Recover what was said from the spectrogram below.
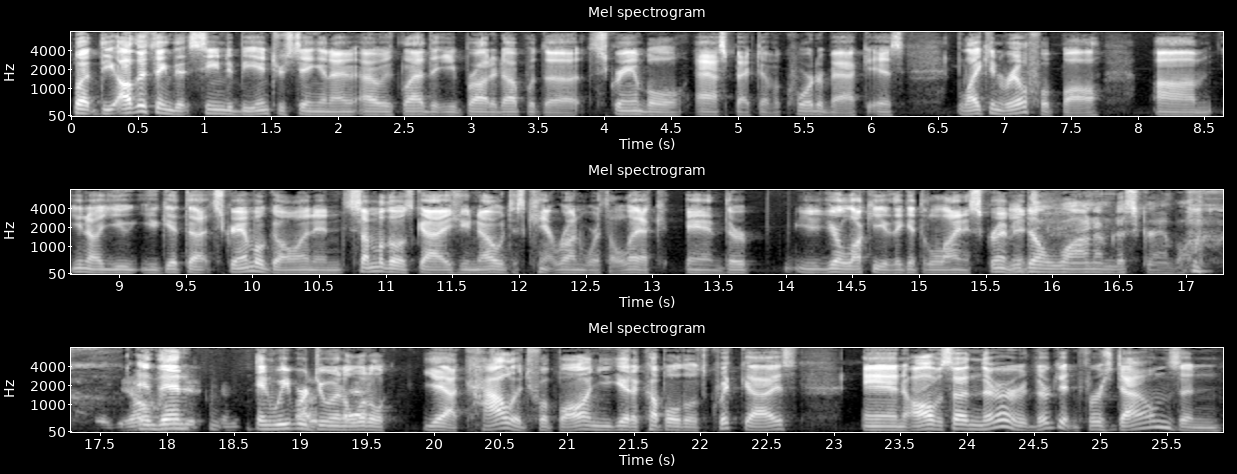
but the other thing that seemed to be interesting and I, I was glad that you brought it up with the scramble aspect of a quarterback is like in real football um, you know, you you get that scramble going, and some of those guys, you know, just can't run worth a lick, and they're you're lucky if they get to the line of scrimmage. You don't want them to scramble. and then, and we were doing a little, yeah, college football, and you get a couple of those quick guys, and all of a sudden they're they're getting first downs, and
